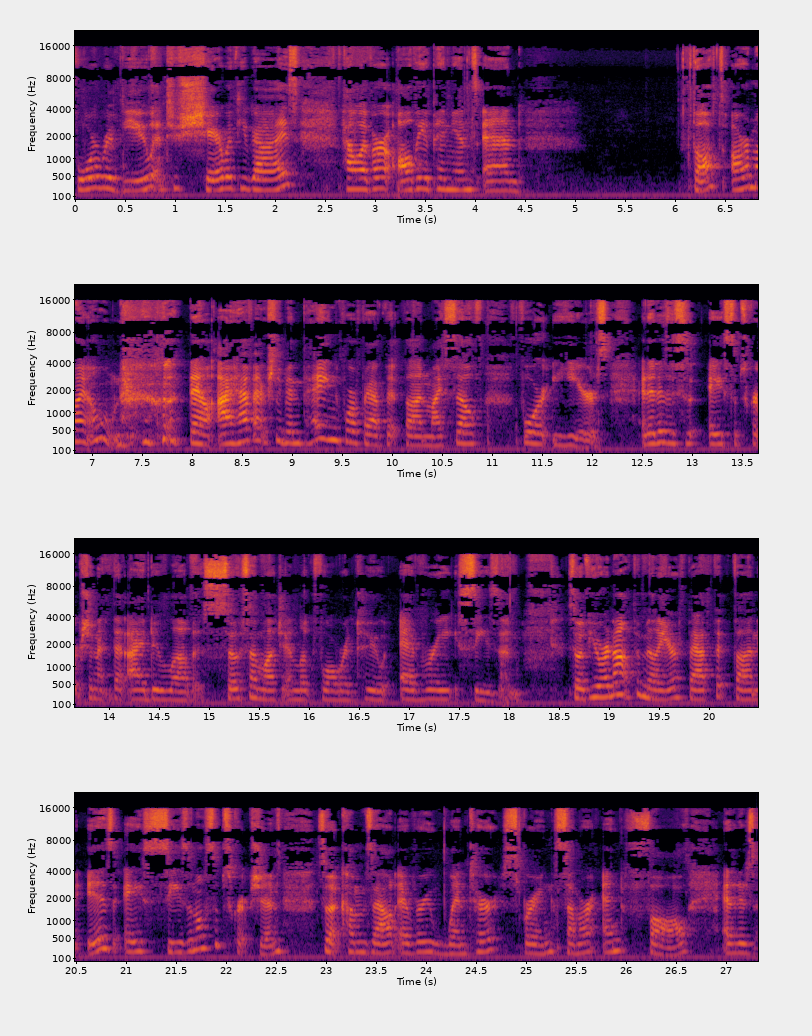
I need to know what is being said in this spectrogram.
for review and to share with you guys. However, all the opinions and thoughts are my own. now, I have actually been paying for FabFitFun myself for years, and it is a subscription that I do love so, so much and look forward to every season. So if you are not familiar, FabFitFun is a seasonal subscription. So it comes out every winter, spring, summer, and fall, and it is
